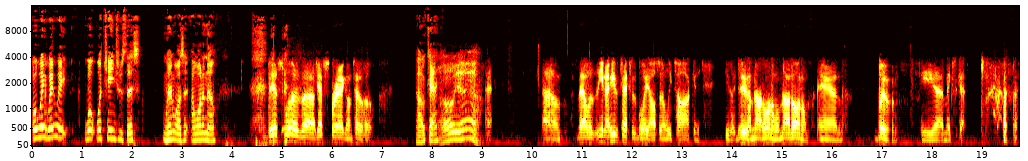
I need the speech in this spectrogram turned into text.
Oh wait, wait, wait. What what change was this? When was it? I want to know. This was uh, Jeff Sprague on Toho. Okay. Oh yeah. Um, that was you know he's a Texas boy also, and we talk, and he's like, dude, I'm not on him. I'm not on him, and boom, he uh, makes the cut.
